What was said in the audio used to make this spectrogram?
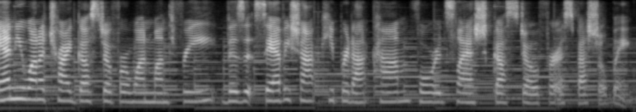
and you want to try Gusto for one month free, visit savvyshopkeeper.com forward slash gusto for a special link.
